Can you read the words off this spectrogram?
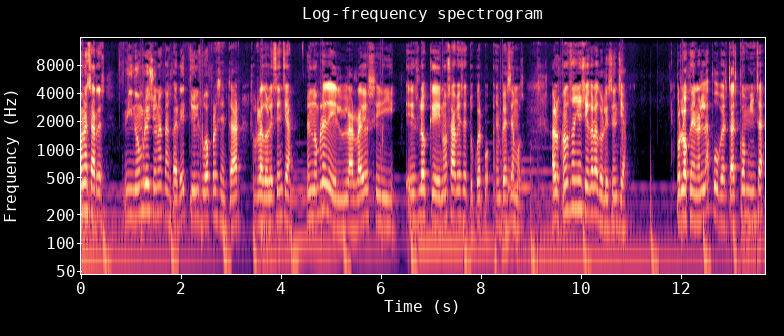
Buenas tardes, mi nombre es Jonathan Jaret y hoy les voy a presentar sobre la adolescencia. El nombre de la radio es lo que no sabes de tu cuerpo. Empecemos. ¿A los cuántos años llega la adolescencia? Por lo general la pubertad comienza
